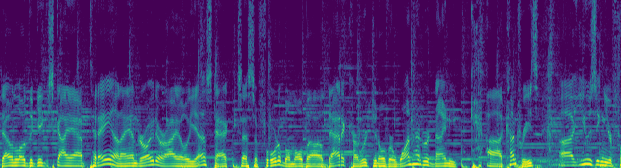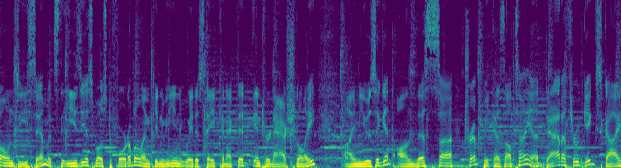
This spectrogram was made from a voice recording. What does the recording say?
Download the GigSky app today on Android or iOS to access affordable mobile data coverage in over 190 uh, countries uh, using your phone's eSIM. It's the easiest, most affordable, and convenient way to stay connected internationally. I'm using it on this uh, trip because I'll tell you, data through GigSky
